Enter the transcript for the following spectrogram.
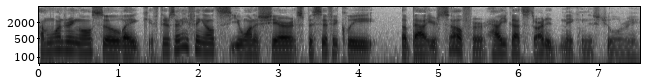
I'm wondering also, like, if there's anything else you want to share specifically about yourself or how you got started making this jewelry.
